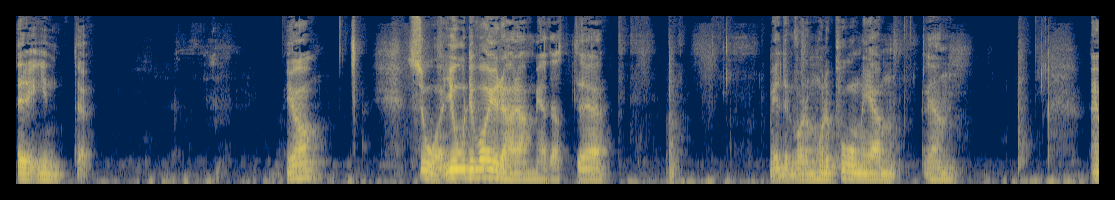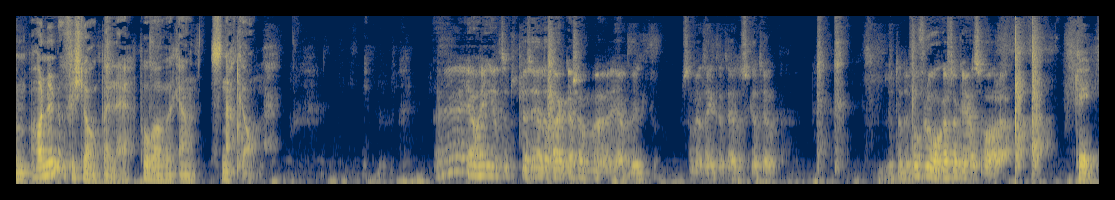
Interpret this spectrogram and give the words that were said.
det är det inte. Ja. Så, jo det var ju det här med att... Eh, med vad de håller på med. Um, um, har du något förslag Pelle på vad vi kan snacka om? Nej, Jag har inga typ speciella tankar som eh, jag, vill, som jag tänkte att jag ska ta upp. Utan du får fråga så kan jag svara. Okej.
